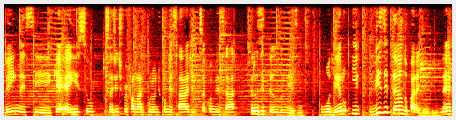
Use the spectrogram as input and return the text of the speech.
bem nesse que é, é, isso. Se a gente for falar por onde começar, a gente precisa começar transitando mesmo o modelo e visitando o paradigma, né?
